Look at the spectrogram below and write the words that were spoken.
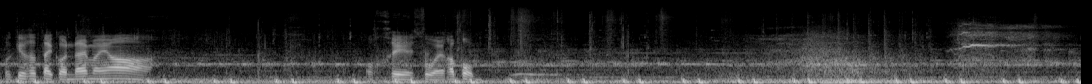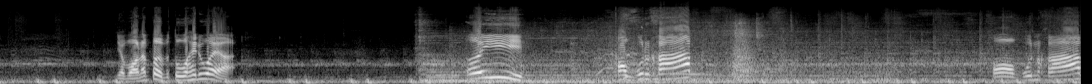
ขอเก็บสแต็กก่อนได้ไหมอะโอเค สวยครับผม อย่าบอกนะเปิดประตูให้ด้วยอะ เอ้ย ขอบคุณครับ ขอบคุณครับ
